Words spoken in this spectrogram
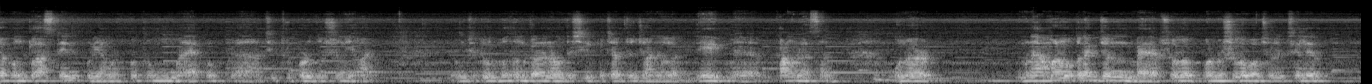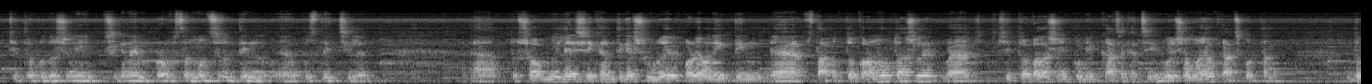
যখন ক্লাস টেনে পড়ি আমার প্রথম একক চিত্র প্রদর্শনী হয় এবং সেটা উদ্বোধন করেন আমাদের শিল্পাচার্য জয়নাল কামরুল হাসান ওনার মানে আমার মতন একজন ষোলো পনেরো ষোলো বছরের ছেলের চিত্র প্রদর্শনী সেখানে প্রফেসর মনসিরুদ্দিন উপস্থিত ছিলেন। তো সব মিলে সেখান থেকে শুরু এরপরে অনেক দিন আহ, স্থাপত্য কর্ম তো আসলে চিত্রকলার সঙ্গে খুবই কাছাকাছি ওই সময়েও কাজ করতাম। কিন্তু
